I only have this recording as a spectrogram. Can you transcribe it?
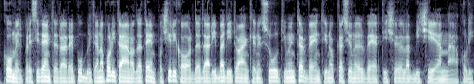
come il Presidente della Repubblica Napolitano da tempo ci ricorda ed ha ribadito anche nel suo ultimo intervento in occasione del vertice della BCE a Napoli.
